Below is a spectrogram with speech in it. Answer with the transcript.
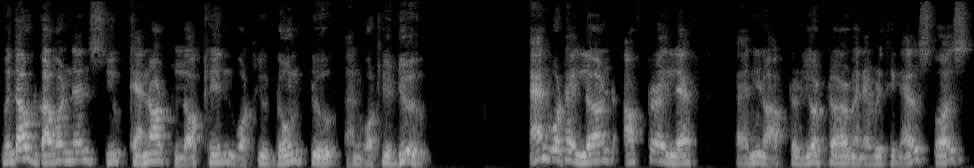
Without governance, you cannot lock in what you don't do and what you do. And what I learned after I left, and you know, after your term and everything else, was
